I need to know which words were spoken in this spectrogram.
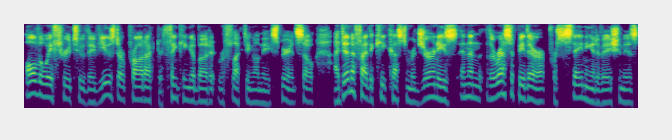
all the way through to they've used our product or thinking about it, reflecting on the experience. So identify the key customer journeys. And then the recipe there for sustaining innovation is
